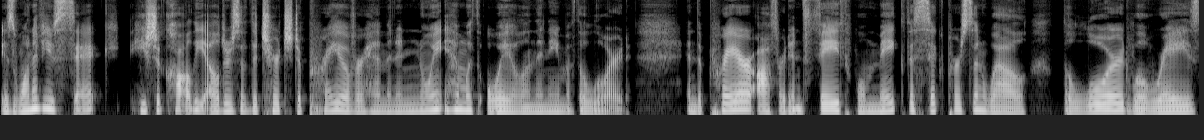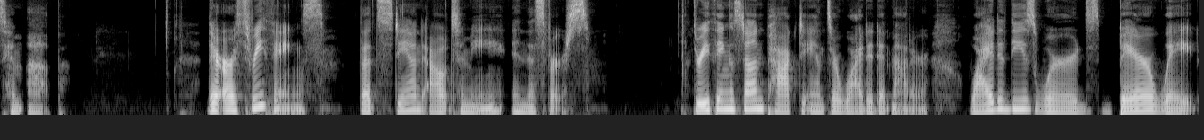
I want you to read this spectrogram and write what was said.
Is one of you sick? He should call the elders of the church to pray over him and anoint him with oil in the name of the Lord. And the prayer offered in faith will make the sick person well. The Lord will raise him up. There are three things that stand out to me in this verse. Three things to unpack to answer why did it matter? Why did these words bear weight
